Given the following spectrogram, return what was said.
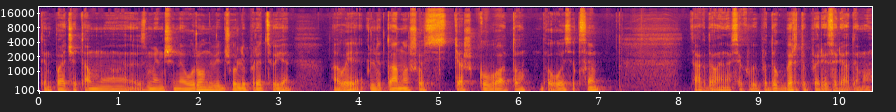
Тим паче там е, зменшений урон від Джолі працює. Але лютану щось тяжкувато далося це. Так, давай на всяк випадок Берту перезарядимо.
